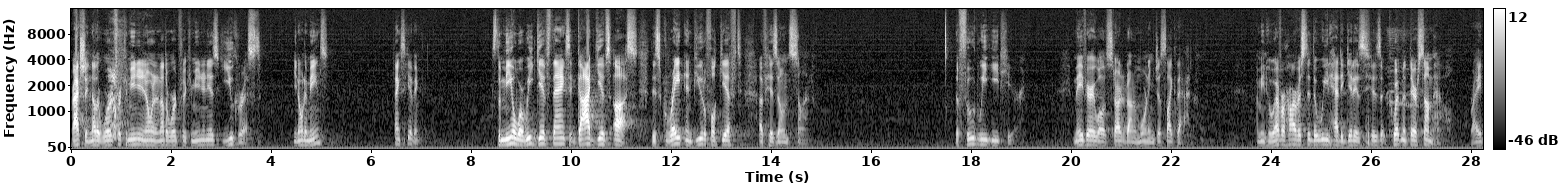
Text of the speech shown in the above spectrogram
Or actually, another word for communion, you know what another word for communion is? Eucharist. You know what it means? Thanksgiving. It's the meal where we give thanks and God gives us this great and beautiful gift of His own Son. The food we eat here may very well have started on a morning just like that. I mean, whoever harvested the wheat had to get his, his equipment there somehow, right?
